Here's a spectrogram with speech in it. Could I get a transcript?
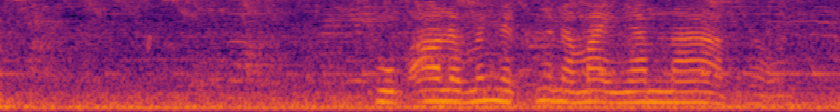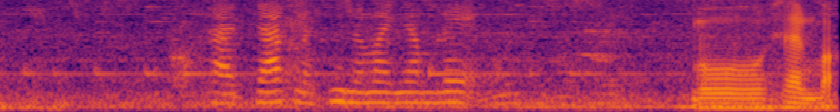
บถูกเอาแล้วมันจะขึ้นน้ำไม้ย่ำหน้าพี่น้องถ้าจักแล้วขึ้นน้ำไม้ย่ำแรกมันสิบ่แซ่บโบใช่นบ่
